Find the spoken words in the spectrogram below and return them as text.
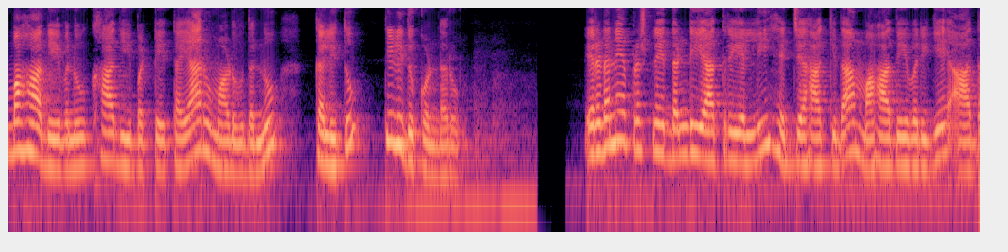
ಮಹಾದೇವನು ಖಾದಿ ಬಟ್ಟೆ ತಯಾರು ಮಾಡುವುದನ್ನು ಕಲಿತು ತಿಳಿದುಕೊಂಡರು. ಎರಡನೇ ಪ್ರಶ್ನೆ, ದಂಡಿಯಾತ್ರೆಯಲ್ಲಿ ಹೆಜ್ಜೆ ಹಾಕಿದ ಮಹಾದೇವರಿಗೆ ಆದ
